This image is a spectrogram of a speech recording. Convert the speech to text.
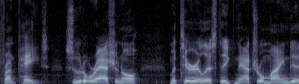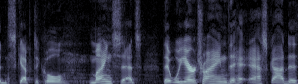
front page pseudo rational, materialistic, natural minded, skeptical mindsets that we are trying to ask God to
